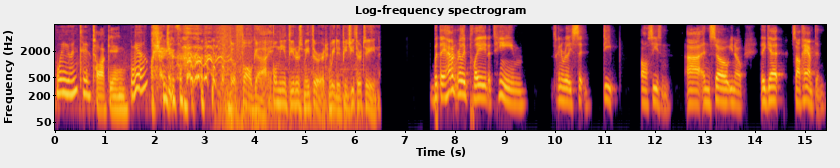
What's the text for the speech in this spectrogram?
What are you into? Talking. Yeah. the Fall Guy. Only in theaters May 3rd. Rated PG-13. But they haven't really played a team that's going to really sit deep all season. Uh, and so, you know, they get Southampton,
